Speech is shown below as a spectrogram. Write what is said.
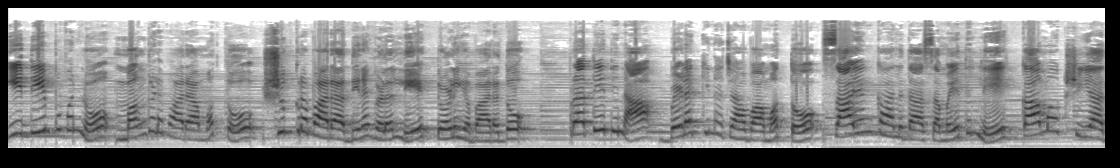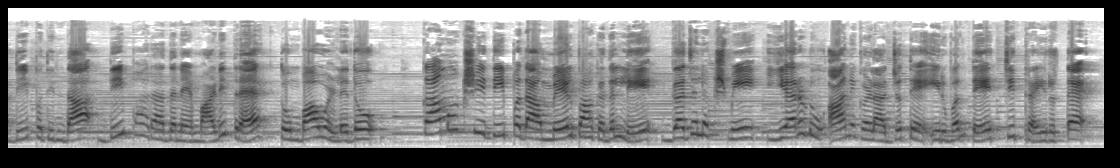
ಈ ದೀಪವನ್ನು ಮಂಗಳವಾರ ಮತ್ತು ಶುಕ್ರವಾರ ದಿನಗಳಲ್ಲಿ ತೊಳೆಯಬಾರದು. ಪ್ರತಿದಿನ ಬೆಳಕಿನ ಜಾವ ಮತ್ತು ಸಾಯಂಕಾಲದ ಸಮಯದಲ್ಲಿ ಕಾಮಾಕ್ಷಿಯ ದೀಪದಿಂದ ದೀಪಾರಾಧನೆ ಮಾಡಿದ್ರೆ ತುಂಬಾ ಒಳ್ಳೆಯದು. ಕಾಮಾಕ್ಷಿ ದೀಪದ ಮೇಲ್ಭಾಗದಲ್ಲಿ ಗಜಲಕ್ಷ್ಮಿ ಎರಡು ಆನೆಗಳ ಜೊತೆ ಇರುವಂತೆ ಚಿತ್ರ ಇರುತ್ತೆ.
